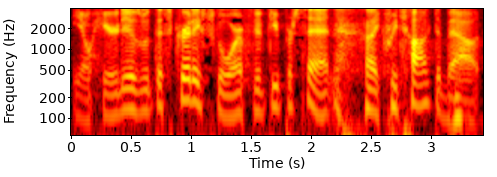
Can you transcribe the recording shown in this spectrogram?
you know, here it is with this critic score, fifty percent, like we talked about.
